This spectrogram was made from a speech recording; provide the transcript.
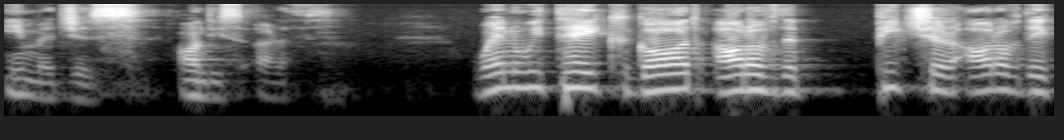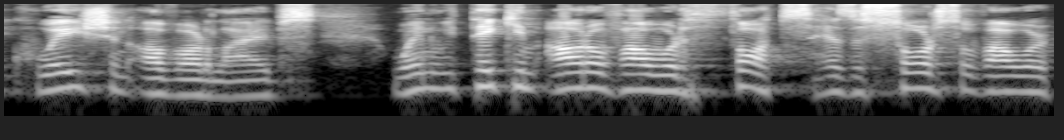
images on this earth. When we take God out of the picture, out of the equation of our lives, when we take him out of our thoughts as a source of our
